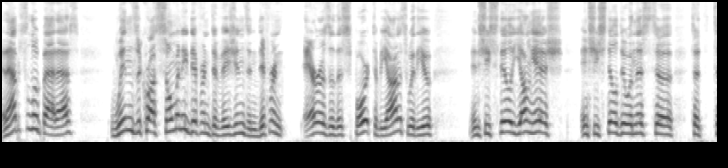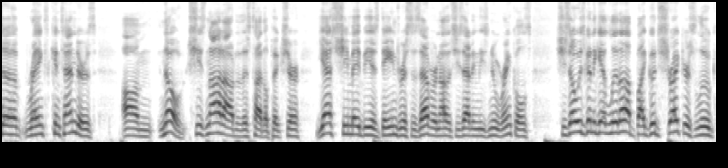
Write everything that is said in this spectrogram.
an absolute badass, wins across so many different divisions and different eras of this sport. To be honest with you, and she's still youngish, and she's still doing this to to to ranked contenders. Um, no, she's not out of this title picture. Yes, she may be as dangerous as ever now that she's adding these new wrinkles. She's always going to get lit up by good strikers, Luke.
